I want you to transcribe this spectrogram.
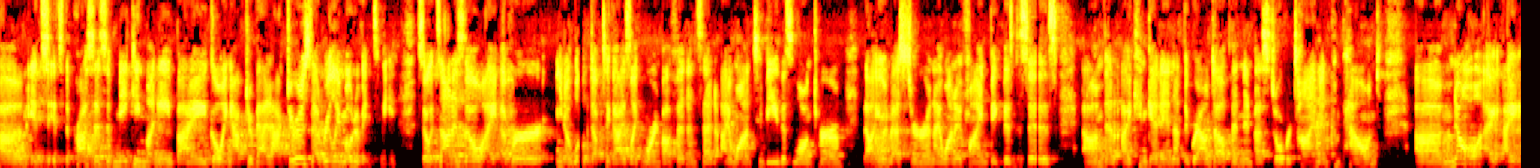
Um, it's it's the process of making money by going after bad actors that really motivates me. So it's not as though I ever you know looked up to guys like Warren Buffett and said I want to be this long term value investor and I want to find big businesses um, that I can get in at the ground up and invest over time and compound. Um, no, I, I,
